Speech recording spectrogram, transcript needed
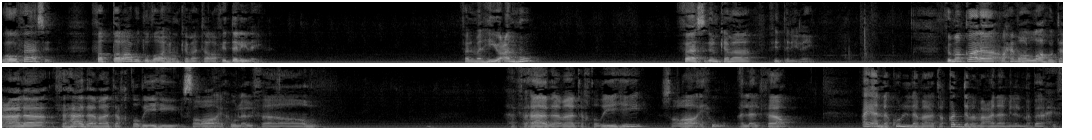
وهو فاسد. فالترابط ظاهر كما ترى في الدليلين. فالمنهي عنه فاسد كما في الدليلين. ثم قال رحمه الله تعالى فهذا ما تقتضيه صرائح الألفاظ. فهذا ما تقتضيه صرائح الألفاظ. أي أن كل ما تقدم معنا من المباحث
